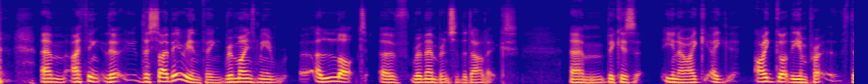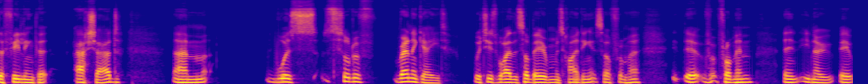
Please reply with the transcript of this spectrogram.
um, I think the the Cyberium thing reminds me a, lot of Remembrance of the Daleks, um, because you know I, I, I got the impre- the feeling that Ashad um, was sort of renegade, which is why the Cyberium was hiding itself from her, uh, from him. And you know, it,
